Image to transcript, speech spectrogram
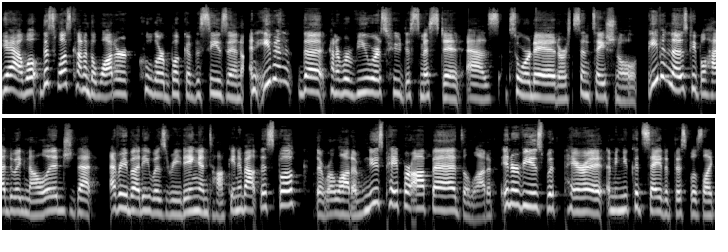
Yeah, well, this was kind of the water cooler book of the season. And even the kind of reviewers who dismissed it as sordid or sensational, even those people had to acknowledge that everybody was reading and talking about this book. There were a lot of newspaper op-eds, a lot of interviews with Parrott. I mean, you could say that this was like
